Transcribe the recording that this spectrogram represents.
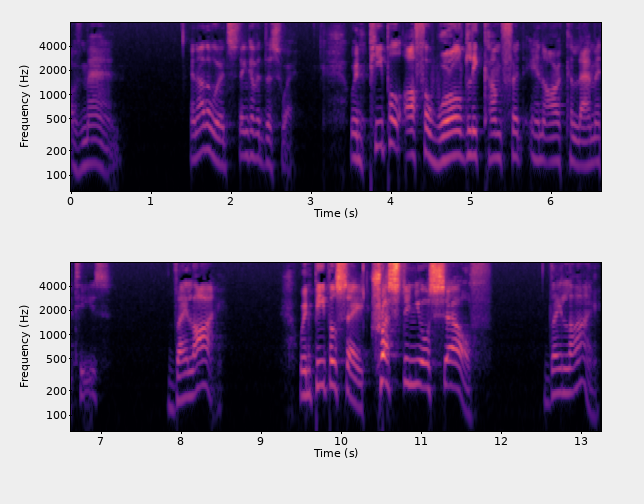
of man. In other words, think of it this way when people offer worldly comfort in our calamities, they lie. When people say, trust in yourself, they lie.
